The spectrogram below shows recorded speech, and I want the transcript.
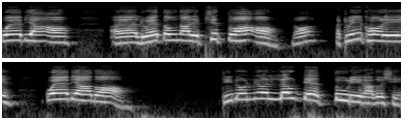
ကွဲပြားအောင်အဲလွဲသုံးသားတွေဖြစ်သွားအောင်နော်အတွေးခေါ်တွေကွဲပြားသွားအောင်ဒီလိုမျိုးလှုပ်တဲ့သူတွေကဆိုရှင်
